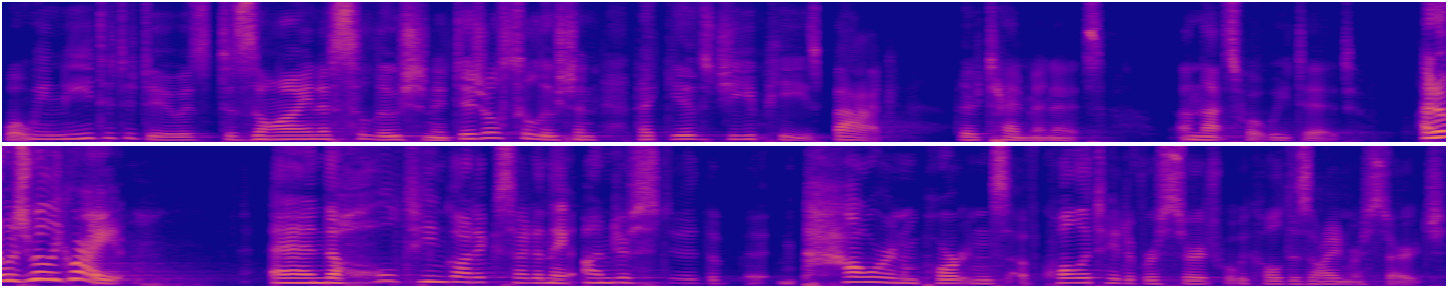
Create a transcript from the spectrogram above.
what we needed to do is design a solution, a digital solution that gives GPs back their 10 minutes. And that's what we did. And it was really great. And the whole team got excited and they understood the power and importance of qualitative research, what we call design research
